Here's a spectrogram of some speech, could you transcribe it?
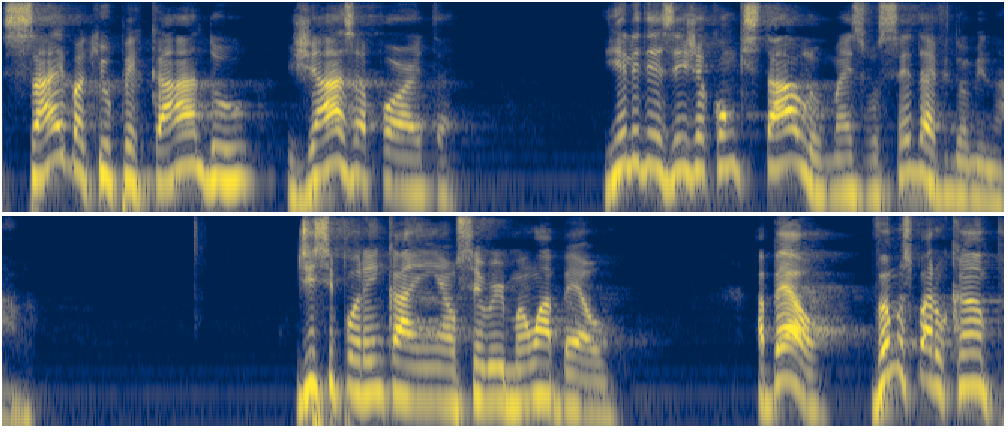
saiba que o pecado jaz à porta. E ele deseja conquistá-lo, mas você deve dominá-lo. Disse, porém, Caim ao seu irmão Abel: Abel, vamos para o campo.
